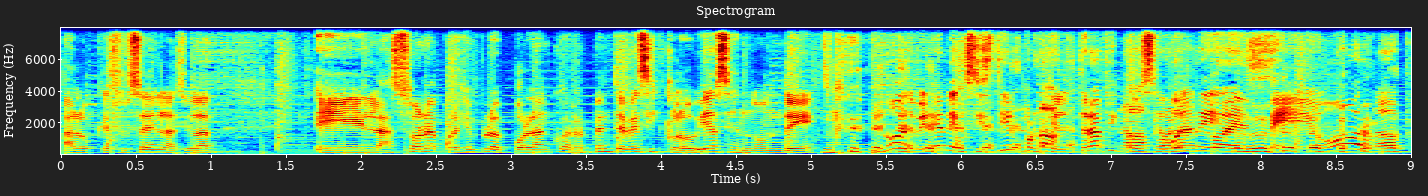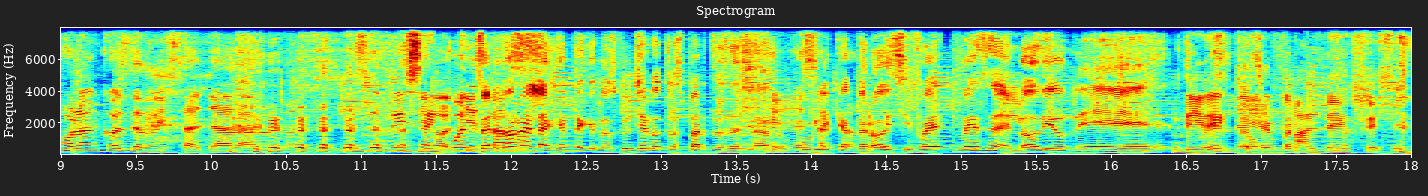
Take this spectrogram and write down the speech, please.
a lo que sucede en la ciudad. En la zona, por ejemplo, de Polanco, de repente ves ciclovías en donde no deberían existir porque el tráfico No, se Polanco vuelve es- peor. No, Polanco es de risa ya, la verdad. Es de risa, Digo, Perdona a la gente que nos escucha en otras partes de la República, pero hoy sí fue mesa del odio de Directo Situación al. DF. Sí.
